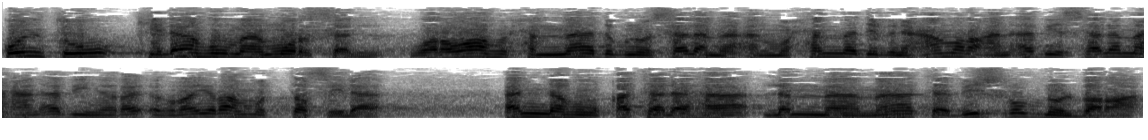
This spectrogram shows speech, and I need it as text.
قلت كلاهما مرسل ورواه حماد بن سلمة عن محمد بن عمرو عن أبي سلمة عن أبي هريرة متصلا أنه قتلها لما مات بشر بن البراء.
